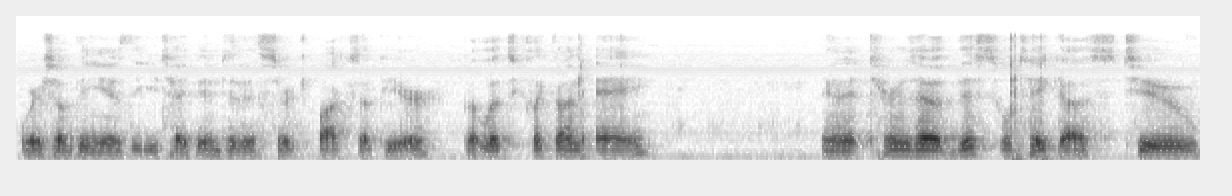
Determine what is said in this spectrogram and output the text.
where something is that you type into this search box up here. But let's click on A. And it turns out this will take us to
